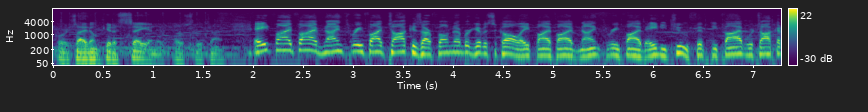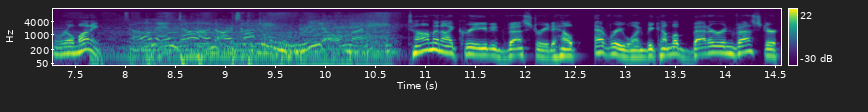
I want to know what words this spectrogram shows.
Of course, I don't get a say in it most of the time. 855 935 Talk is our phone number. Give us a call, 855 935 8255. We're talking real money. Tom and Don are talking real money. Tom and I created Vestory to help everyone become a better investor,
